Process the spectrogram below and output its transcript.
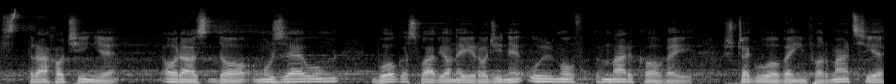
w Strachocinie oraz do Muzeum błogosławionej rodziny Ulmów w Markowej. Szczegółowe informacje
